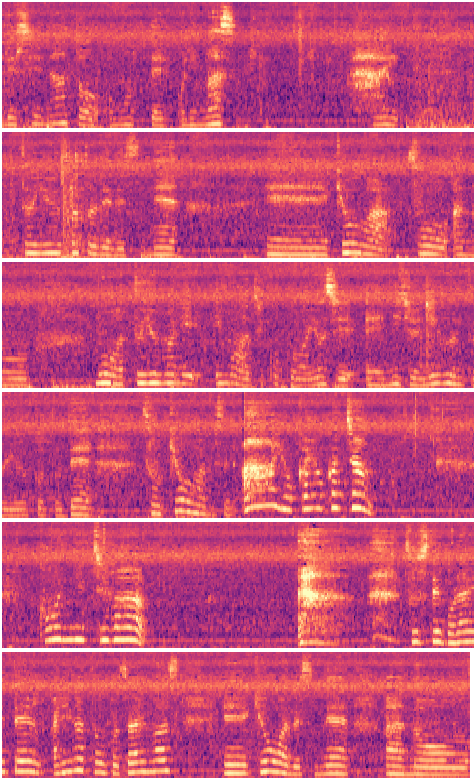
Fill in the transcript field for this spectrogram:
嬉しいなと思っております。はい。ということでですね、えー、今日はそうあのもうあっという間に今は時刻は4時、えー、22分ということでそう今日はですねああよかよかちゃん。こんにちは。そしてご来店ありがとうございます、えー、今日はですねあの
